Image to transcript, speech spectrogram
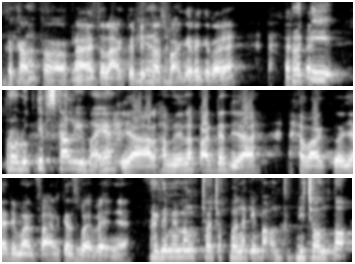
ke kantor. Nah itulah aktivitas ya, Pak kira-kira ya. Berarti produktif sekali Pak ya? Ya Alhamdulillah padat ya, waktunya dimanfaatkan sebaik-baiknya. Berarti memang cocok banget nih Pak untuk dicontoh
